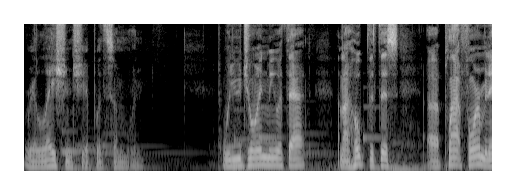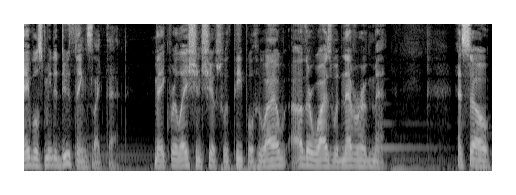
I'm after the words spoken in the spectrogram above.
relationship with someone. Will you join me with that? And I hope that this uh, platform enables me to do things like that. Make relationships with people who I otherwise would never have met. And so,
